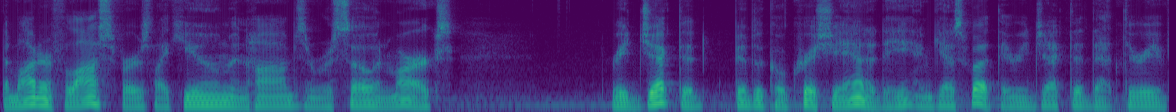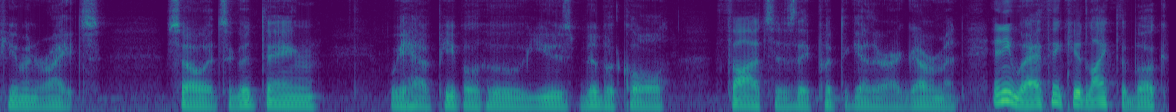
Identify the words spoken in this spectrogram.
the modern philosophers like Hume and Hobbes and Rousseau and Marx rejected biblical Christianity, and guess what? They rejected that theory of human rights. So, it's a good thing we have people who use biblical thoughts as they put together our government. Anyway, I think you'd like the book.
